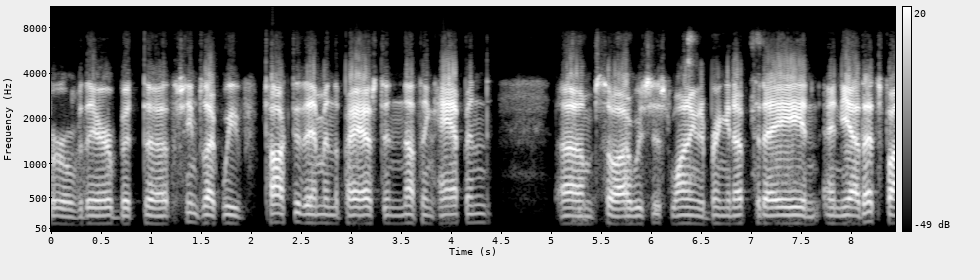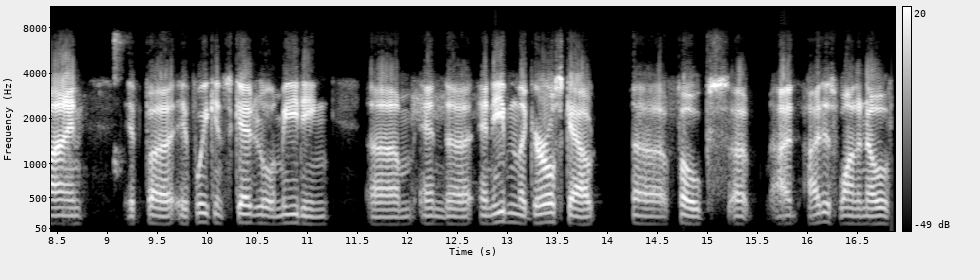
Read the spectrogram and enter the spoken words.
for over there, but uh, seems like we've talked to them in the past and nothing happened. Um, so I was just wanting to bring it up today, and and yeah, that's fine. If uh, if we can schedule a meeting, um, and uh, and even the Girl Scout uh, folks, uh, I I just want to know if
